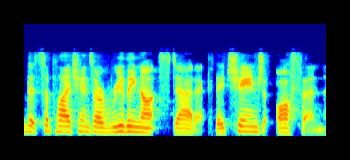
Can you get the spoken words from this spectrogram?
that supply chains are really not static. They change often.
